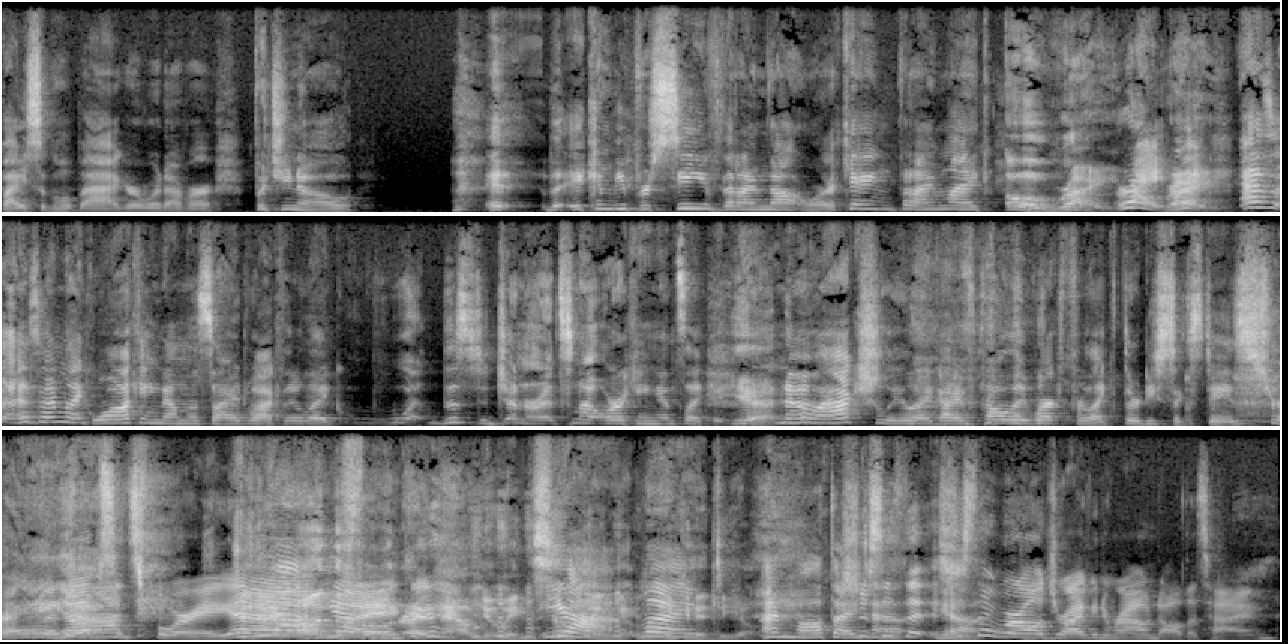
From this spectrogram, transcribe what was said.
bicycle bag or whatever. But you know, it it can be perceived that I'm not working, but I'm like Oh, right, right, right. But as as I'm like walking down the sidewalk, they're like. What this degenerate's not working. It's like, Yeah. no, actually, like I've probably worked for like 36 days straight. Been Yeah. up since 4 a.m. And Yeah, I'm on the yeah. phone right now doing something yeah, like making a deal. I'm multi. It's, just that, it's yeah. just that we're all driving around all the time.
